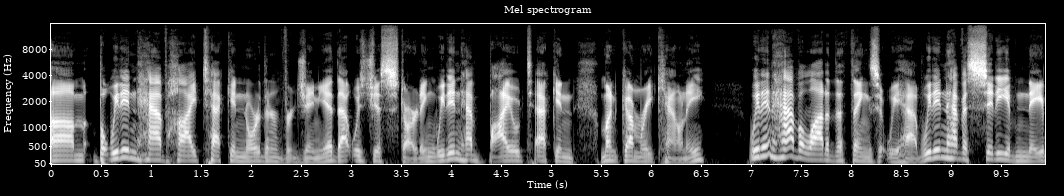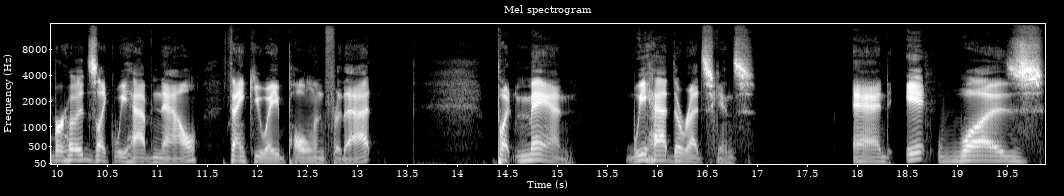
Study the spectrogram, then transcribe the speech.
Um, but we didn't have high tech in Northern Virginia. That was just starting. We didn't have biotech in Montgomery County. We didn't have a lot of the things that we have. We didn't have a city of neighborhoods like we have now. Thank you, Abe Pollin, for that. But man, we had the Redskins and it was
